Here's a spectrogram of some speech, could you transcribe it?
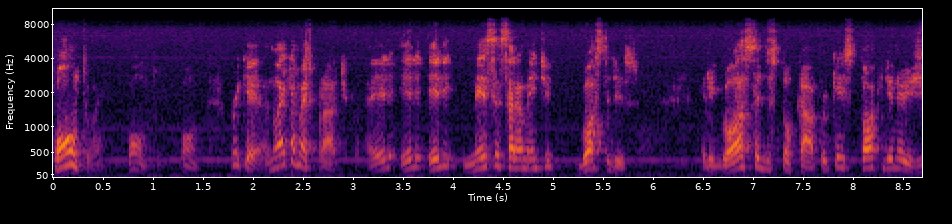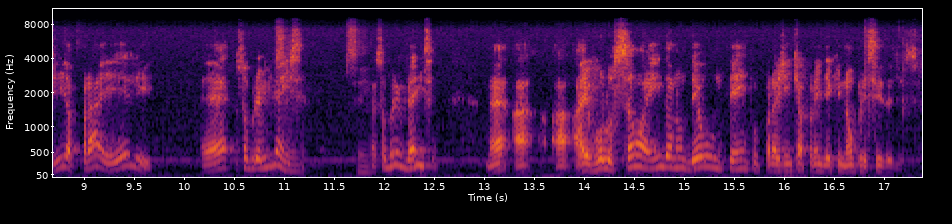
Ponto, véio. ponto, ponto. Por quê? Não é que é mais prático. É ele, ele, ele necessariamente gosta disso. Ele gosta de estocar, porque estoque de energia, para ele, é sobrevivência. Sim, sim. É sobrevivência. Né? A, a, a evolução ainda não deu um tempo para a gente aprender que não precisa disso.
